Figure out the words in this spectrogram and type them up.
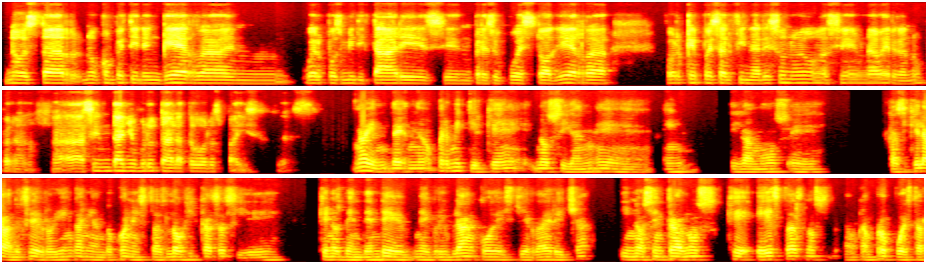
no estar, no competir en guerra, en cuerpos militares, en presupuesto a guerra, porque pues al final eso no hace una verga, ¿no? Para, hace un daño brutal a todos los países. No, y no permitir que nos sigan, eh, digamos, eh, casi que lavando el cerebro y engañando con estas lógicas así de que nos venden de negro y blanco, de izquierda a derecha, y no centrarnos que estas nos hagan propuestas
